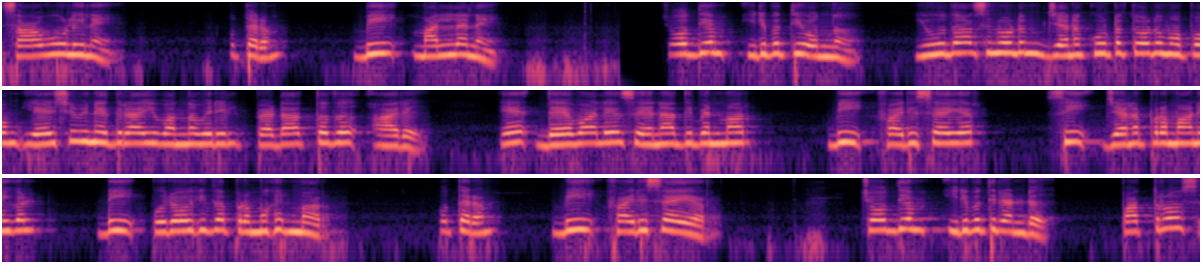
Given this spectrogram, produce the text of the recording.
സാവൂളിനെ. ഉത്തരം ബി. മല്ലനെ. ചോദ്യം ഇരുപത്തി ഒന്ന് യൂദാസിനോടും ജനക്കൂട്ടത്തോടുമൊപ്പം യേശുവിനെതിരായി വന്നവരിൽ പെടാത്തത് ആര്? എ. ദേവാലയ സേനാധിപന്മാർ ബി ഫരിസേയർ സി ജനപ്രമാണികൾ ഡി പുരോഹിത പ്രമുഖന്മാർ. ഉത്തരം ബി ഫരിസേയർ. ചോദ്യം ഇരുപത്തിരണ്ട്. പത്രോസ്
